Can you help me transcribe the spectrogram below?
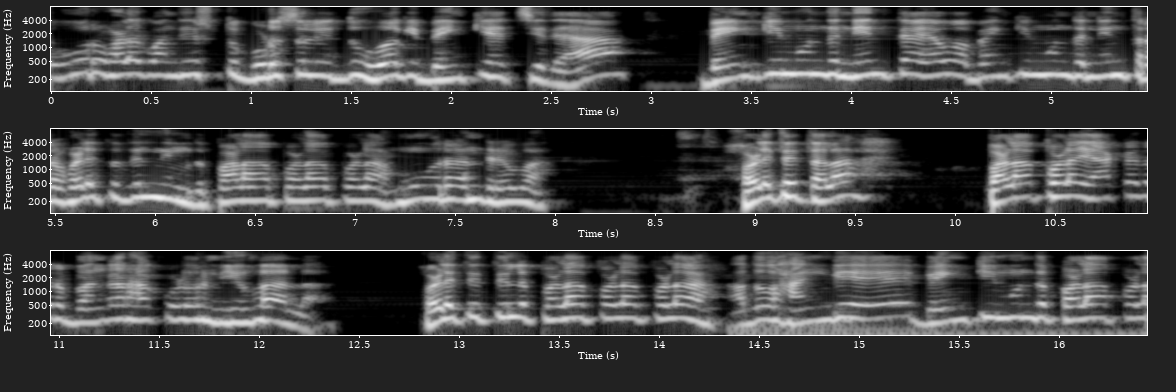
ಊರ್ ಒಳಗ್ ಒಂದಿಷ್ಟು ಗುಡಿಸಲು ಇದ್ದು ಹೋಗಿ ಬೆಂಕಿ ಹಚ್ಚಿದ. ಬೆಂಕಿ ಮುಂದೆ ನಿಂತ, ಯವ್ವ, ಬೆಂಕಿ ಮುಂದೆ ನಿಂತ್ರ ಹೊಳಿತದಿಲ್ಲ ನಿಮ್ದು? ಪಳ ಪಳ ಪಳ ಹೂರ ಅನ್ರಿ ಯವ್ವ. ಹೊಳಿತೈತಲ್ಲ? ಪಳ ಪಳ, ಯಾಕಂದ್ರೆ ಬಂಗಾರ ಹಾಕೊಳ್ಳೋರು ನೀವ ಅಲ್ಲ. ಹೊಳಿತೈತಿಲ್ಲ ಪಳ ಪಳ ಪಳ. ಅದು ಹಂಗೆ ಬೆಂಕಿ ಮುಂದೆ ಪಳ ಪಳ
